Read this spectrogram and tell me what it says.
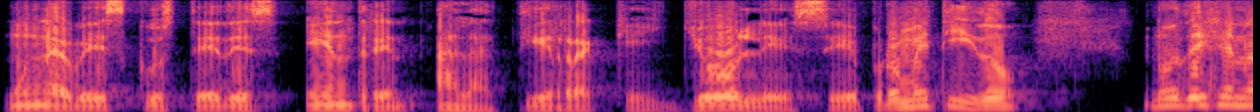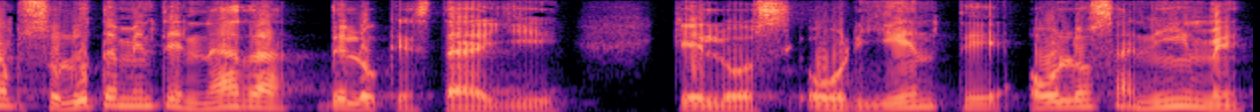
una vez que ustedes entren a la tierra que yo les he prometido, no dejen absolutamente nada de lo que está allí, que los oriente o los anime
